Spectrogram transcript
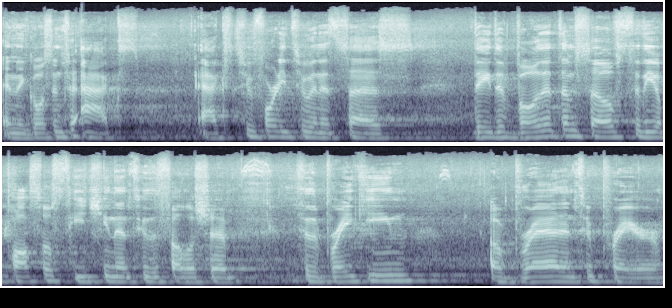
and it goes into Acts, Acts 2.42, and it says, they devoted themselves to the apostles' teaching and to the fellowship, to the breaking of bread and to prayer.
